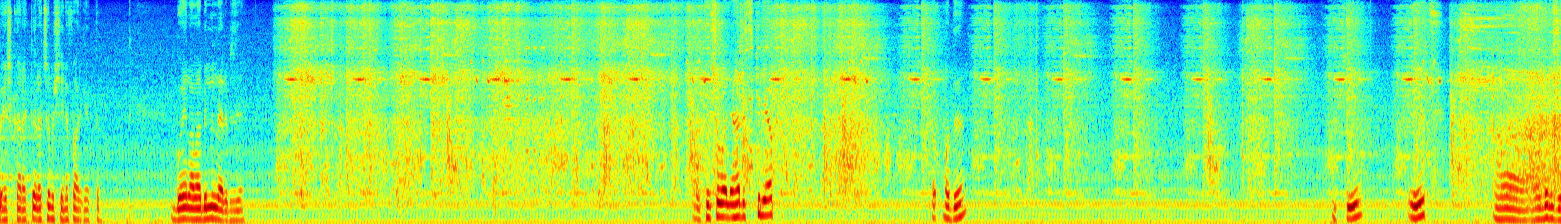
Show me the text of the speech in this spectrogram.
5 karakter açılmış yeni fark ettim. Bu el alabilirler bizi. Altın şövalye hadi skill yap. Yapmadı. İki, üç. Aa, aldı bizi.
